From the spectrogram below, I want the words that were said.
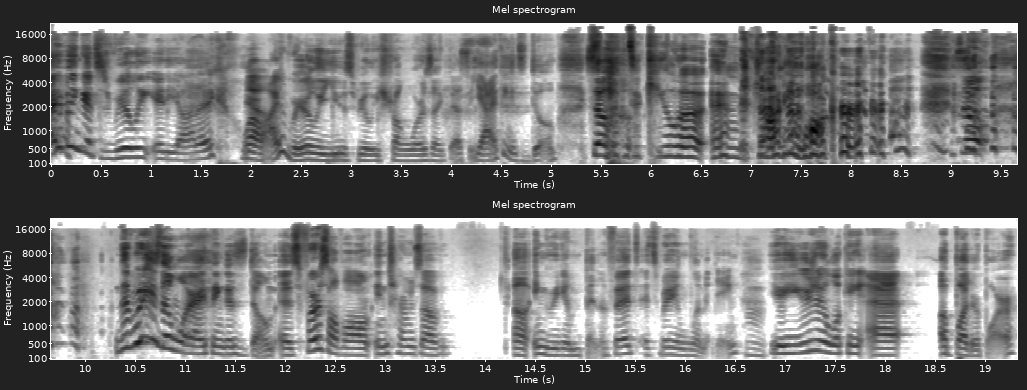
I think it's really idiotic. Wow, Yeah. I rarely use really strong words like this. Yeah, I think it's dumb. So, tequila and johnny walker so the reason why I think it's dumb is first of all, in terms of uh, ingredient benefits, it's very limiting. You're usually looking at a butter bar,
